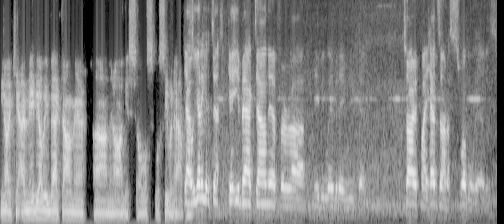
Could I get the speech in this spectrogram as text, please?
you know, I can't. I, maybe I'll be back down there um, in August, so we'll we'll see what happens. yeah, we gotta get to, get you back down there for uh, maybe Labor Day weekend. Sorry if my head's on a swivel here. This-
